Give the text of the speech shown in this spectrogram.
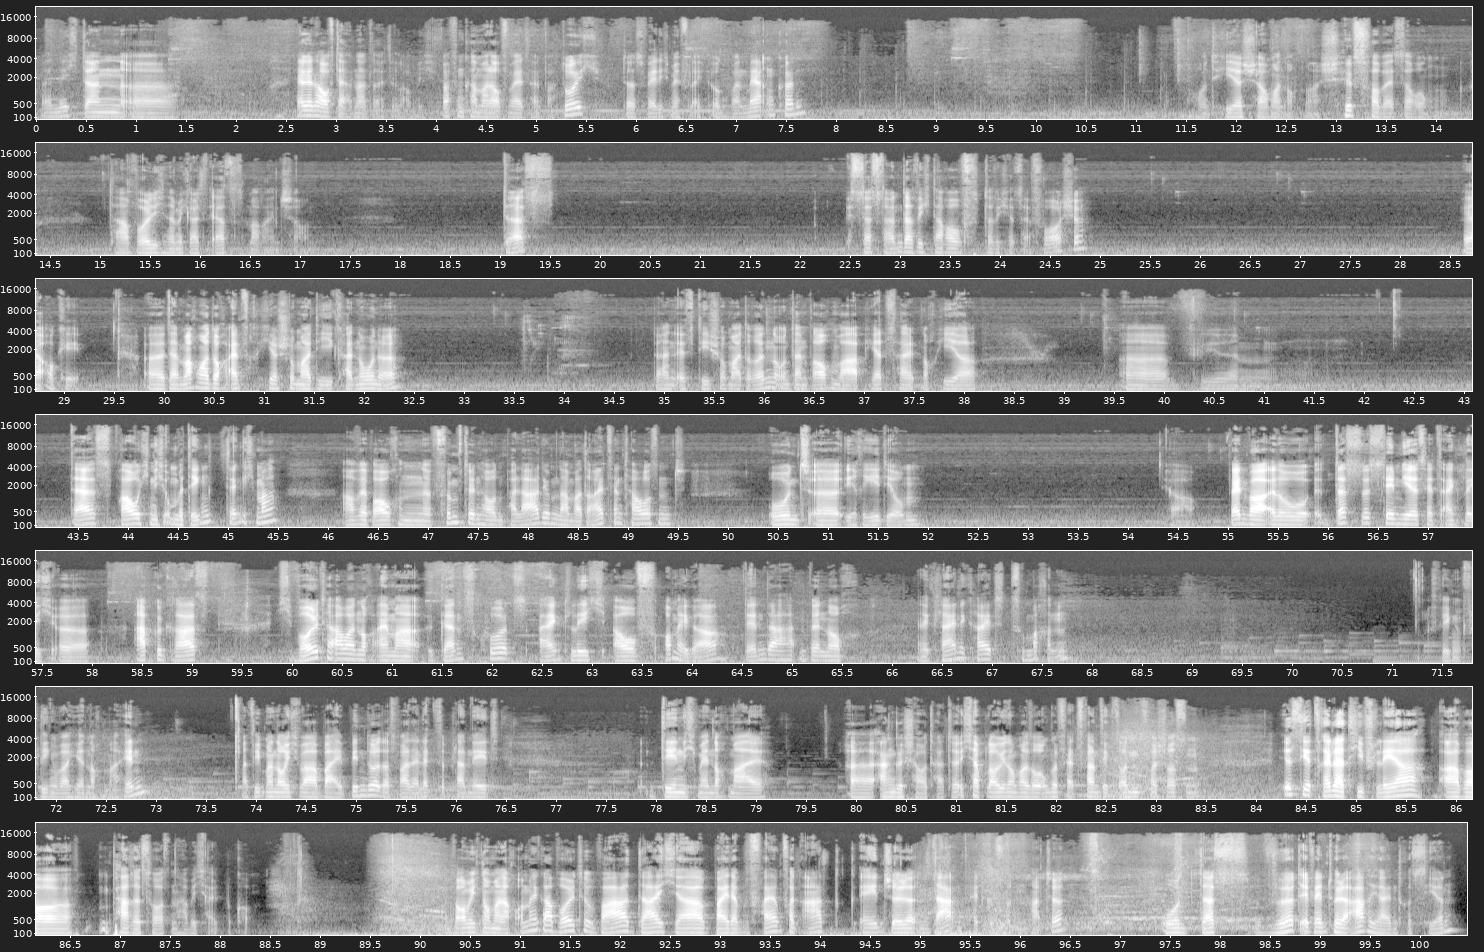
Wenn nicht, dann äh, ja genau auf der anderen Seite, glaube ich. Waffenkammer laufen wir jetzt einfach durch. Das werde ich mir vielleicht irgendwann merken können. Und hier schauen wir nochmal Schiffsverbesserungen. Da wollte ich nämlich als erstes mal reinschauen. Das ist das dann, dass ich darauf, dass ich jetzt erforsche? Ja, okay. Äh, dann machen wir doch einfach hier schon mal die Kanone. Dann ist die schon mal drin und dann brauchen wir ab jetzt halt noch hier äh, das brauche ich nicht unbedingt, denke ich mal. Aber wir brauchen 15.000 Palladium, da haben wir 13.000 und äh, Iridium. Ja, wenn wir, also das System hier ist jetzt eigentlich äh, abgegrast. Ich wollte aber noch einmal ganz kurz eigentlich auf Omega, denn da hatten wir noch eine Kleinigkeit zu machen. Deswegen fliegen wir hier nochmal hin. Da sieht man noch, ich war bei Bindur, das war der letzte Planet, den ich mir nochmal äh, angeschaut hatte. Ich habe, glaube ich, nochmal so ungefähr 20 Sonnen verschossen. Ist jetzt relativ leer, aber ein paar Ressourcen habe ich halt bekommen. Und warum ich nochmal nach Omega wollte, war, da ich ja bei der Befreiung von Archangel ein Datenpad gefunden hatte. Und das wird eventuell Aria interessieren.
